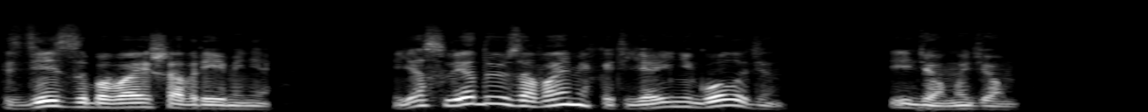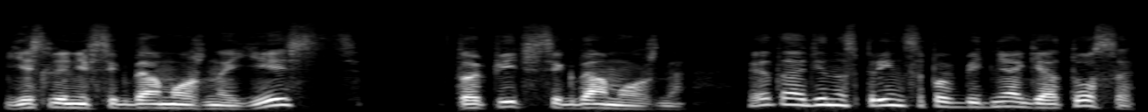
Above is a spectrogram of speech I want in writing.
Здесь забываешь о времени. Я следую за вами, хоть я и не голоден. Идем, идем. Если не всегда можно есть, то пить всегда можно. Это один из принципов бедняги Атоса,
